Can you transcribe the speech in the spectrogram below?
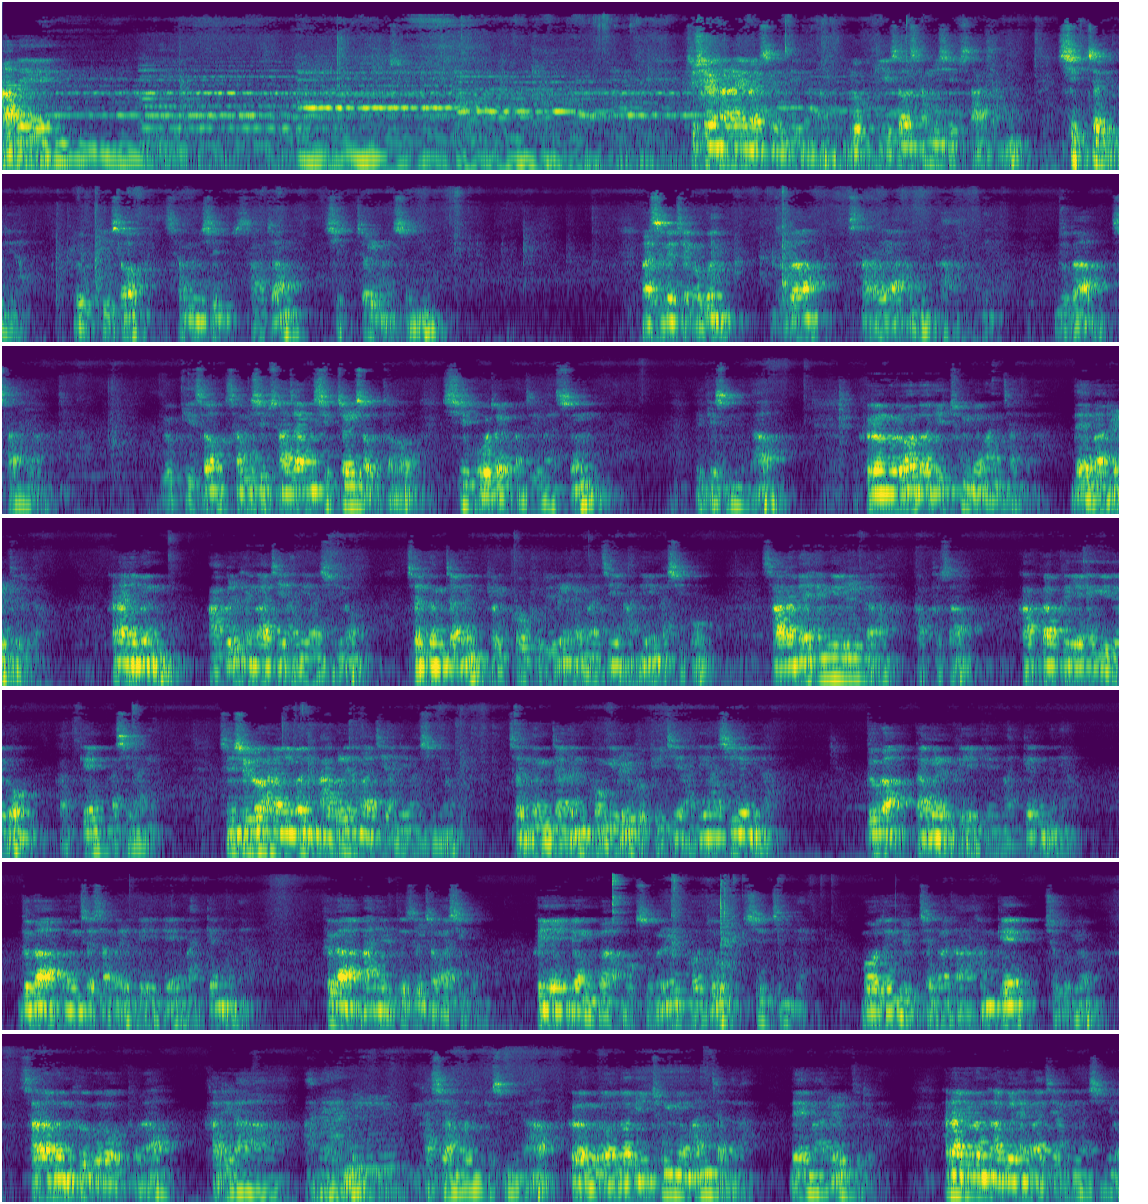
아멘. 주시는 하나님의 말씀입니다. 욥기서 34장 10절입니다. 욥기서 34장 10절 말씀. 말씀의 제목은 누가 살아야 합니까? 누가 살아야 욥기서 34장 10절서부터 15절까지 말씀 읽겠습니다. 그러므로 너희 총명한 자들아 내 말을 들으라 하나님은 악을 행하지 아니하시며 전능자는 결코 불의를 행하지 아니하시고 사람의 행위를 따라 갚으사 각각 그의 행위대로 갚게 하시나니 진실로 하나님은 악을 행하지 아니하시며 전능자는 공의를 굽히지 아니하시느니라. 누가 땅을 그에게 맡겼느냐? 누가 온 세상을 그에게 맡겼느냐? 그가 만일 뜻을 정하시고 그의 영과 목숨을 거두실진데 모든 육체가 다 함께 죽으며 사람은 흙으로 돌아가리라. 아멘. 다시 한번 읽겠습니다. 그러므로 너희 총명한 자들아 내 말을 들으라. 하나님은 악을 행하지 아니하시며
